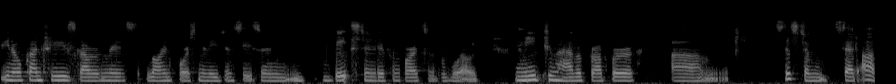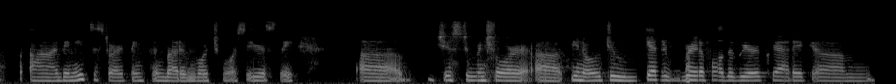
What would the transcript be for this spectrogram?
You know, countries, governments, law enforcement agencies, and based in different parts of the world need to have a proper um, system set up. Uh, they need to start thinking about it much more seriously, uh, just to ensure, uh, you know, to get rid of all the bureaucratic, um,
